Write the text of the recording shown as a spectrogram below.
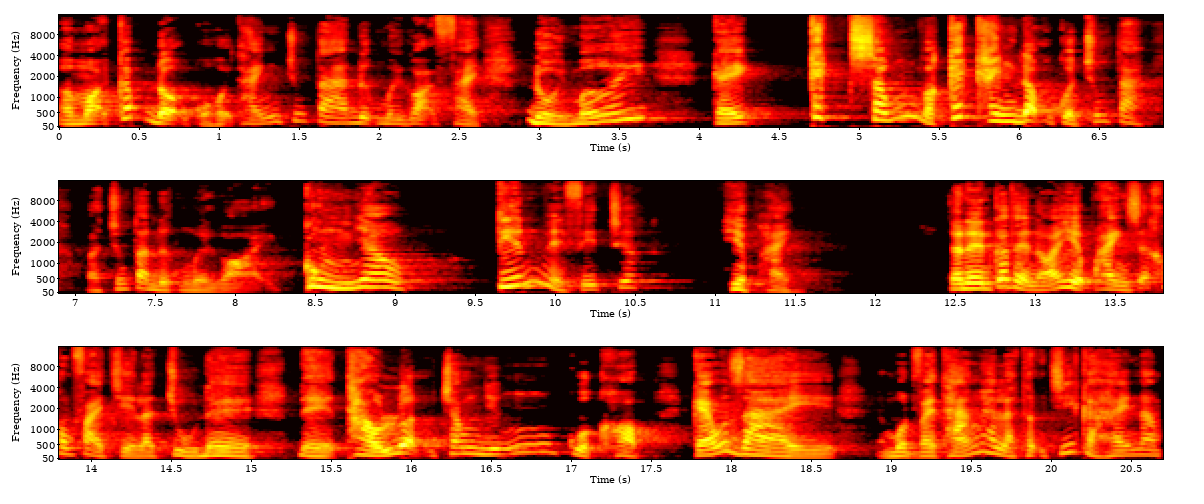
ở mọi cấp độ của hội thánh chúng ta được mời gọi phải đổi mới cái cách sống và cách hành động của chúng ta. Và chúng ta được mời gọi cùng nhau tiến về phía trước hiệp hành. Cho nên có thể nói hiệp hành sẽ không phải chỉ là chủ đề để thảo luận trong những cuộc họp kéo dài một vài tháng hay là thậm chí cả hai năm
